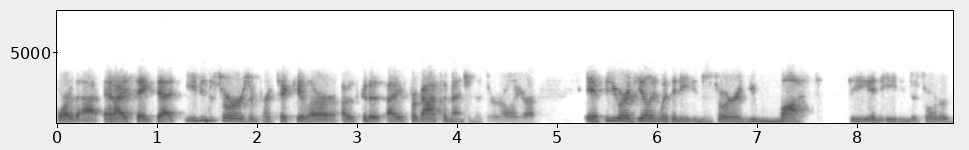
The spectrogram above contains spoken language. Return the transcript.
for that. And I think that eating disorders in particular, I was gonna I forgot to mention this earlier. If you are dealing with an eating disorder, you must see an eating disorder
